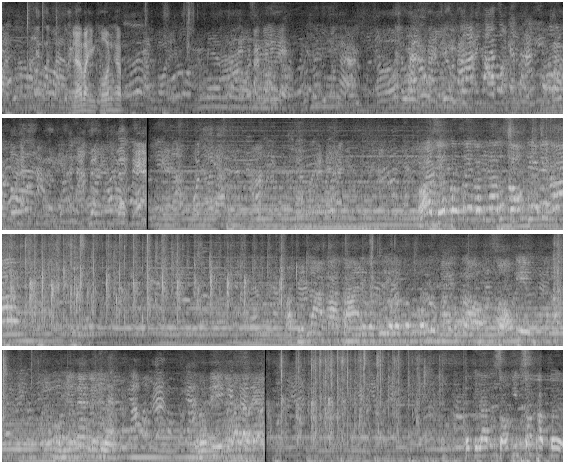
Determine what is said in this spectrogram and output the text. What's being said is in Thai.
กีฬาบาหิงโค้นครับ ขอเสียงปรบมือกับพี่น้องทั้งสองทีมด้วยครับมาถึงหน้าค่าตาเนี่ยก็คือเยาวชนคนรุ่นใหม่ของเราสองทีมนะครับผมยังแน่นกันอยู่วันนี้จะมาแสดง กีฬาทั้งสองทีมสัมผัสมือ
